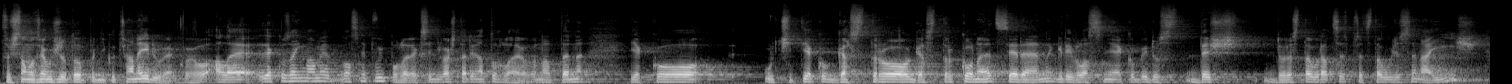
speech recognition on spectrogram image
Což samozřejmě už do toho podniku třeba nejdu, jako jo, ale jako zajímá mě vlastně tvůj pohled, jak se díváš tady na tohle, jo, na ten jako určitý jako gastro, gastrokonec jeden, kdy vlastně jakoby jdeš do restaurace s představou, že se najíš,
